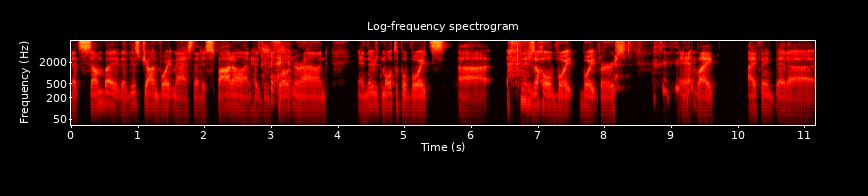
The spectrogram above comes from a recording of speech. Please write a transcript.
that somebody that this Jon Voight mask that is spot on has been floating around and there's multiple Voights uh there's a whole Voight Voight verse and like I think that uh,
